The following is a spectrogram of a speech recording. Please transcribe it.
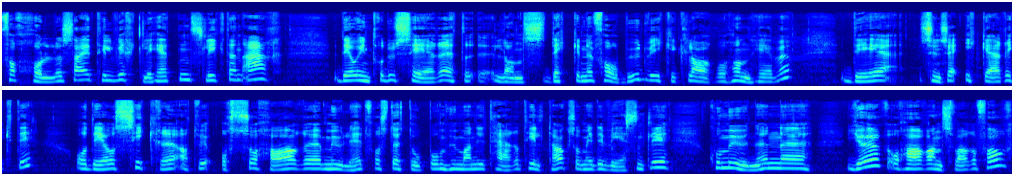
forholder seg til virkeligheten slik den er. Det å introdusere et landsdekkende forbud vi ikke klarer å håndheve, det syns jeg ikke er riktig. Og det å sikre at vi også har eh, mulighet for å støtte opp om humanitære tiltak, som i det vesentlige kommunen eh, gjør og har ansvaret for,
